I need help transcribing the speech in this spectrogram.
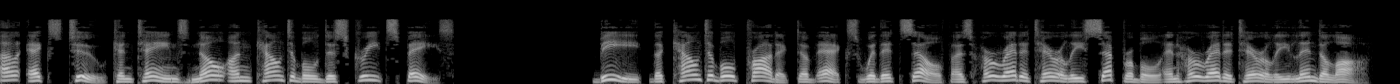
a X2 contains no uncountable discrete space b the countable product of X with itself is hereditarily separable and hereditarily Lindelof.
